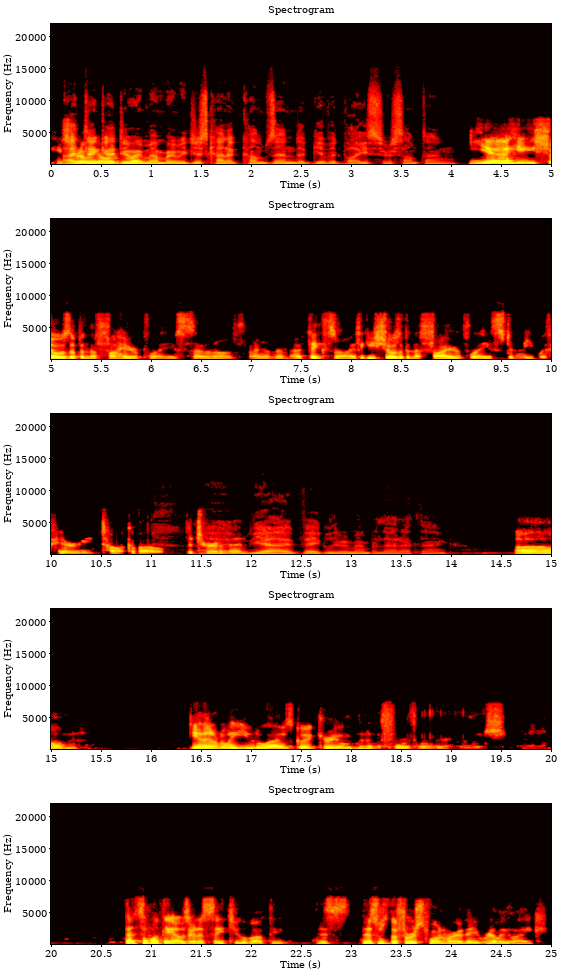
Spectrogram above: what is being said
He's I really think I do like- remember he just kind of comes in to give advice or something. Yeah, he shows up in the fireplace. I don't know if I remember. I think so. I think he shows up in the fireplace to meet with Harry and talk about the I- tournament. yeah, I vaguely remember that. I think. Um, yeah, they don't really utilize good Gary Oldman in the fourth one very much. That's the one thing I was going to say too about the this. This was the first one where they really like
